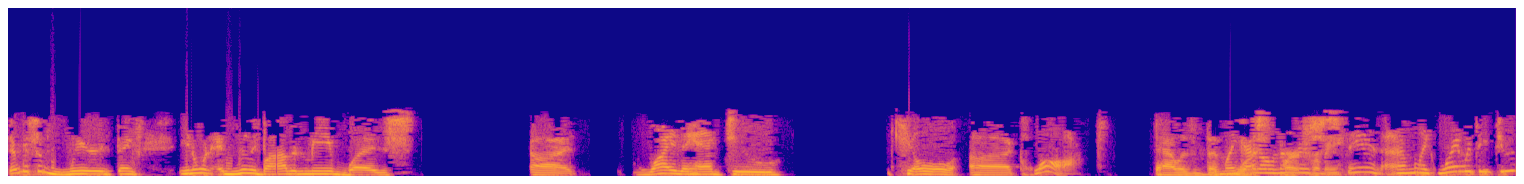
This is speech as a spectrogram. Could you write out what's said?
there were some weird things. You know what really bothered me was uh, why they had to kill uh, Claw. That was the like, I worst don't part for me. I'm like, why would they do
